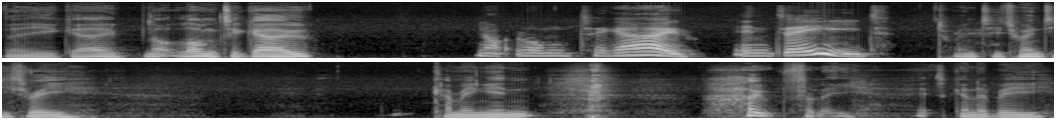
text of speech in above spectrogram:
there you go. Not long to go. Not long to go. Indeed. 2023 coming in. Hopefully, it's going to be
